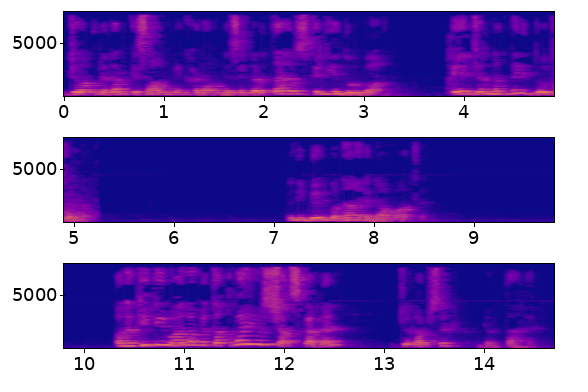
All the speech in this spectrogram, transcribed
جو اپنے رب کے سامنے کھڑا ہونے سے ڈرتا ہے، اس کے لیے دو باغ۔ ایک جنت نہیں، دو جنت۔ یعنی بے پناہ انعامات ہیں۔ اور حقیقی معنوں میں تقوی ہی اس شخص کا ہے جو رب سے ڈرتا ہے۔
